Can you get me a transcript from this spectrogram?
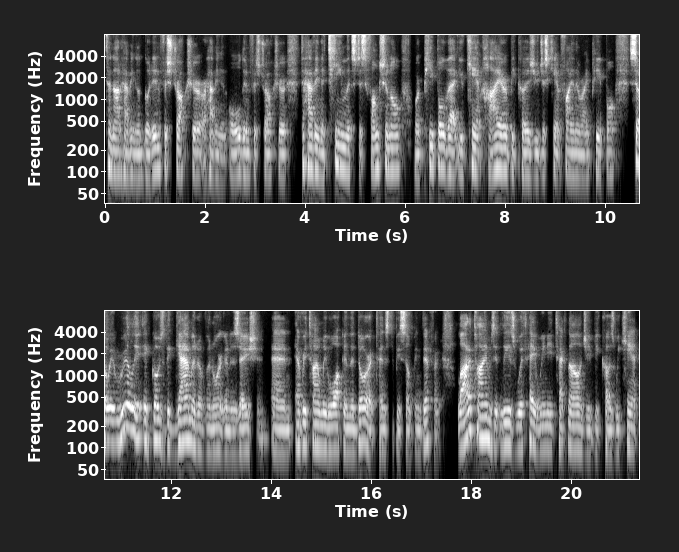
to not having a good infrastructure or having an old infrastructure to having a team that's dysfunctional or people that you can't hire because you just can't find the right people. So it really it goes the gamut of an organization. And every time we walk in the door, it tends to be something different. A lot of times it leads with, hey, we need technology because we can't,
